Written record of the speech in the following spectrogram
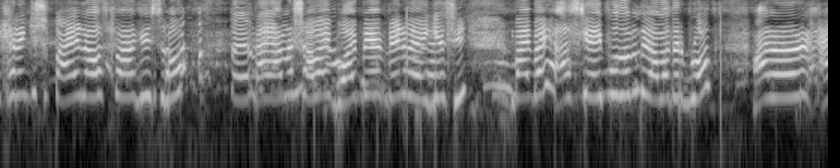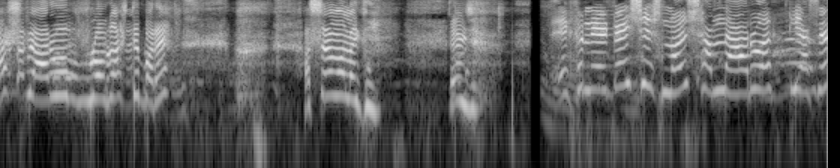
এখানে কিছু পায়ের আওয়াজ পাওয়া গেছিল তাই আমরা সবাই ভয় পেয়ে বের হয়ে গেছি। বাই বাই আজকে এই পর্যন্ত আমাদের ব্লগ আর আসবে আরও ব্লগ আসতে পারে। আসসালামু আলাইকুম। এই যে। এখানে এটাই শেষ নয় সামনে আরও একটি আছে।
